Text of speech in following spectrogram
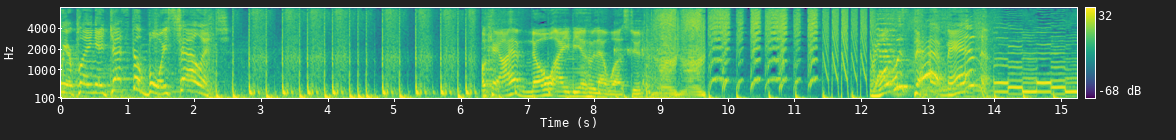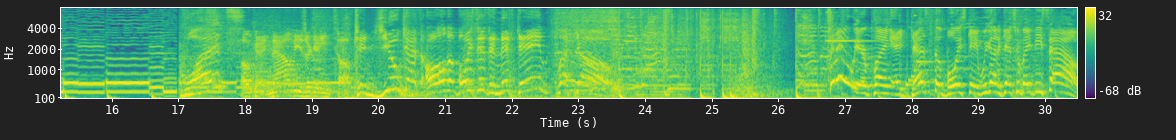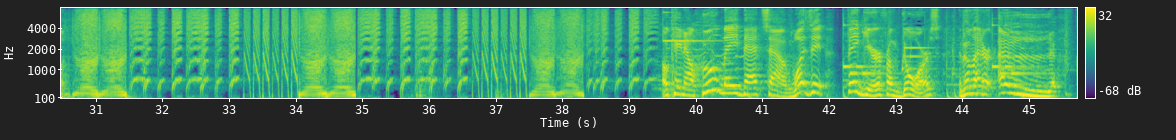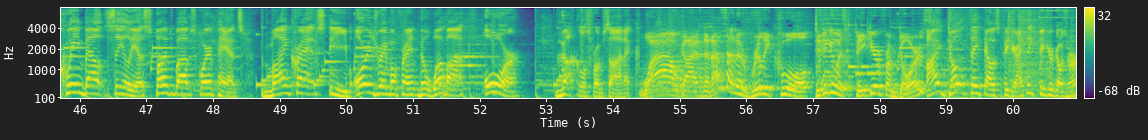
we are playing a Guess the Voice challenge. Okay, I have no idea who that was, dude. What was that, man? What? Okay, now these are getting tough. Can you guess all the voices in this game? Let's go! Are playing a Guess the Voice game. We gotta guess who made these sounds. Okay, now who made that sound? Was it Figure from Doors, the letter A, Queen Bouncelia, SpongeBob SquarePants, Minecraft Steve, Orange Rainbow Friend, the Wubbox, or Knuckles from Sonic? Wow, guys, now that sounded really cool. Do you think it was Figure from Doors? I don't think that was Figure. I think Figure goes. I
